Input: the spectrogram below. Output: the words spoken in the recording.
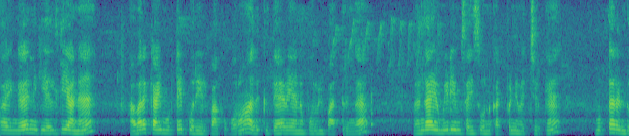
ஹாய்ங்க இன்றைக்கி ஹெல்த்தியான அவரைக்காய் முட்டை பொரியல் பார்க்க போகிறோம் அதுக்கு தேவையான பொருள் பார்த்துருங்க. வெங்காயம் மீடியம் சைஸ் ஒன்று கட் பண்ணி வச்சுருக்கேன். முட்டை ரெண்டு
